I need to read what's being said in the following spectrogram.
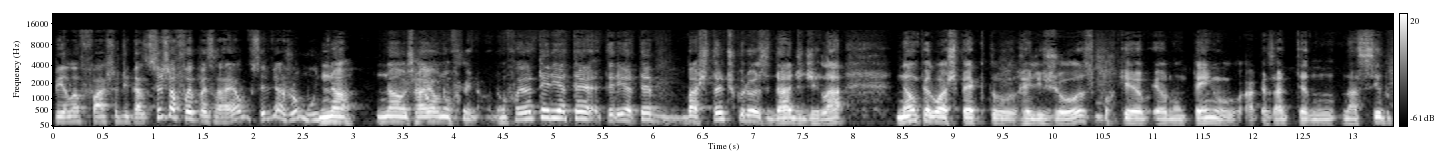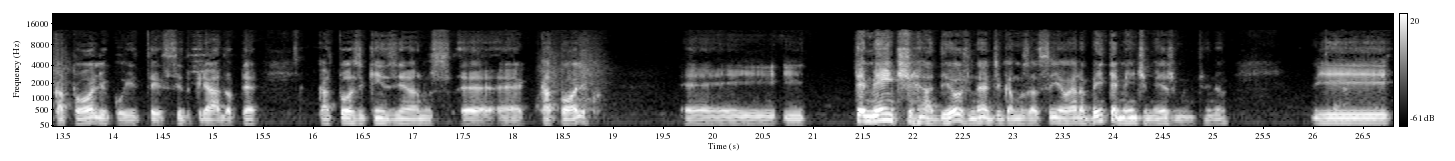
pela faixa de Gaza. Você já foi para Israel? Você viajou muito? Não, não, Israel não, não fui, não. Não foi. Eu teria até, teria até bastante curiosidade de ir lá não pelo aspecto religioso, porque eu não tenho, apesar de ter nascido católico e ter sido criado até 14, 15 anos é, é, católico, é, e, e, temente a Deus, né, digamos assim, eu era bem temente mesmo, entendeu? E.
